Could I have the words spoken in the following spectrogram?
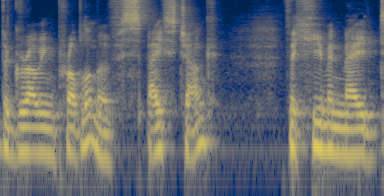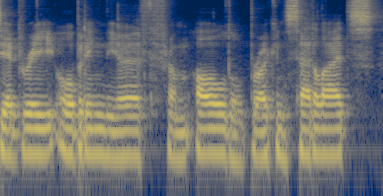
the growing problem of space junk, the human made debris orbiting the Earth from old or broken satellites,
